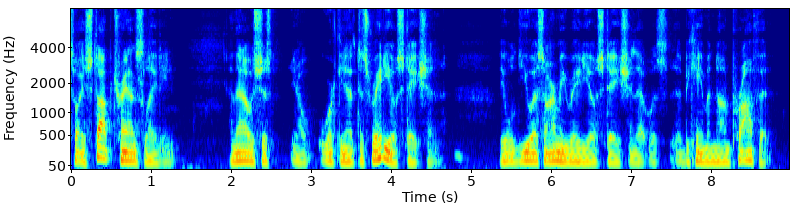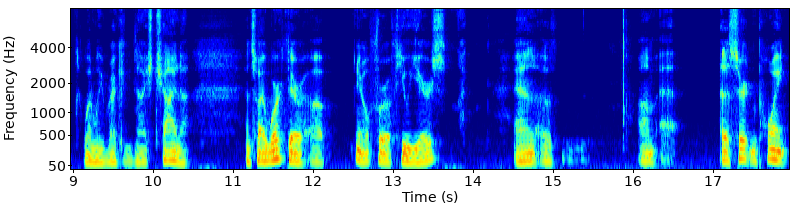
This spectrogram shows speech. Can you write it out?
so I stopped translating. And then I was just, you know, working at this radio station, the old U.S. Army radio station that was, that became a nonprofit when we recognized China. And so I worked there, uh, you know, for a few years. And uh, um, at a certain point,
